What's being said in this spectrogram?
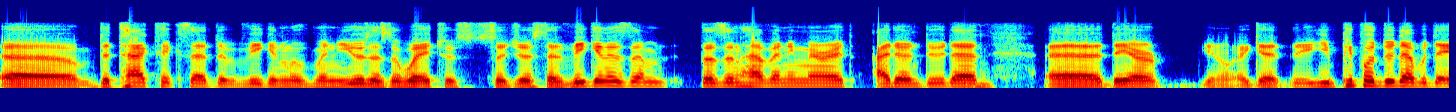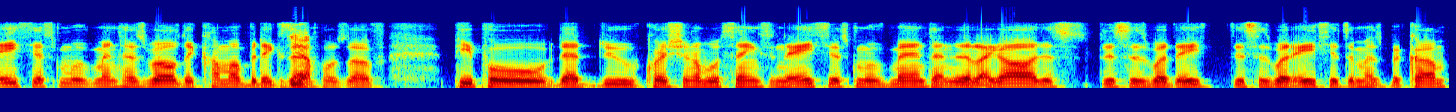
um the tactics that the vegan movement use as a way to suggest that veganism doesn't have any merit. I don't do that. Uh, they are, you know, again, you, people do that with the atheist movement as well. They come up with examples of people that do questionable things in the atheist movement, and they're like, "Oh, this this is what a- this is what atheism has become."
